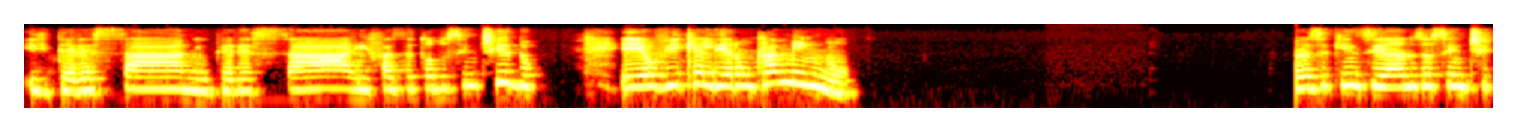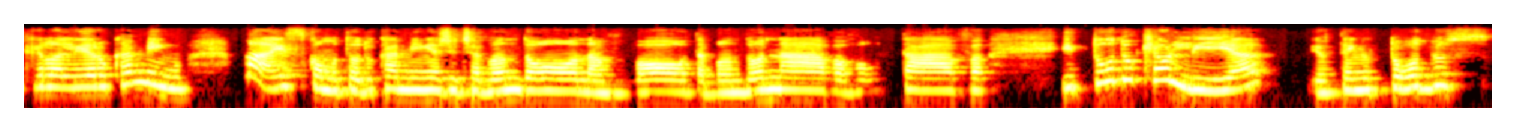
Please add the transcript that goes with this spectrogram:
interessar, me interessar e fazer todo sentido. E eu vi que ali era um caminho. 14, 15 anos eu senti que aquilo ali era o caminho. Mas, como todo caminho, a gente abandona, volta, abandonava, voltava. E tudo que eu lia, eu tenho todas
